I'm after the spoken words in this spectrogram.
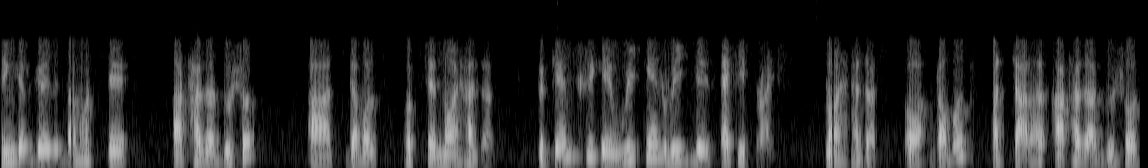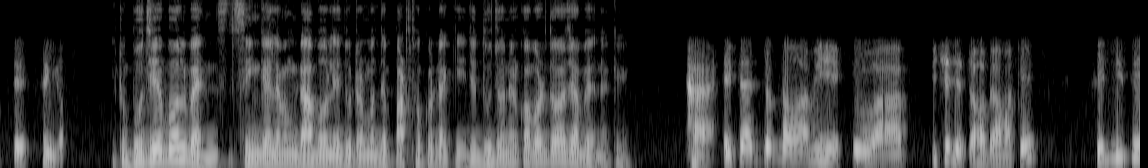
সিঙ্গেল গ্রেভের দাম হচ্ছে আট হাজার দুশো আর ডাবল হচ্ছে নয় হাজার। তো কেমস ক্রিকে উইকেন্ড উইকডেজ একই প্রাইস নয় হাজার। ডবল আর চার আট হাজার দুশো হচ্ছে সিঙ্গেল একটু বুঝিয়ে বলবেন সিঙ্গেল এবং ডাবল এই দুটোর মধ্যে পার্থক্যটা কি? যে দুজনের কবর দেওয়া যাবে নাকি? হ্যাঁ এটার জন্য আমি একটু পিছিয়ে যেতে হবে আমাকে। সিডনিতে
